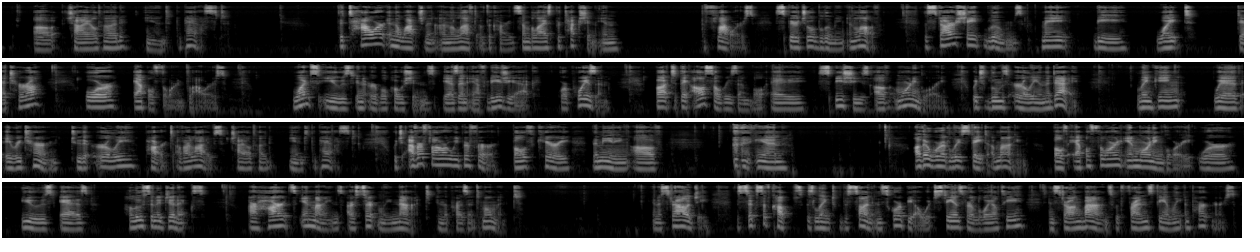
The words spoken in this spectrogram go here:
of childhood and the past. The tower and the watchman on the left of the card symbolize protection in the flowers, spiritual blooming, and love. The star-shaped blooms may be white datura or applethorn flowers, once used in herbal potions as an aphrodisiac or poison, but they also resemble a species of morning glory, which blooms early in the day linking with a return to the early part of our lives, childhood and the past. Whichever flower we prefer, both carry the meaning of an otherworldly state of mind. Both applethorn and morning glory were used as hallucinogenics. Our hearts and minds are certainly not in the present moment in astrology. The Six of Cups is linked with the Sun in Scorpio, which stands for loyalty and strong bonds with friends, family, and partners.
